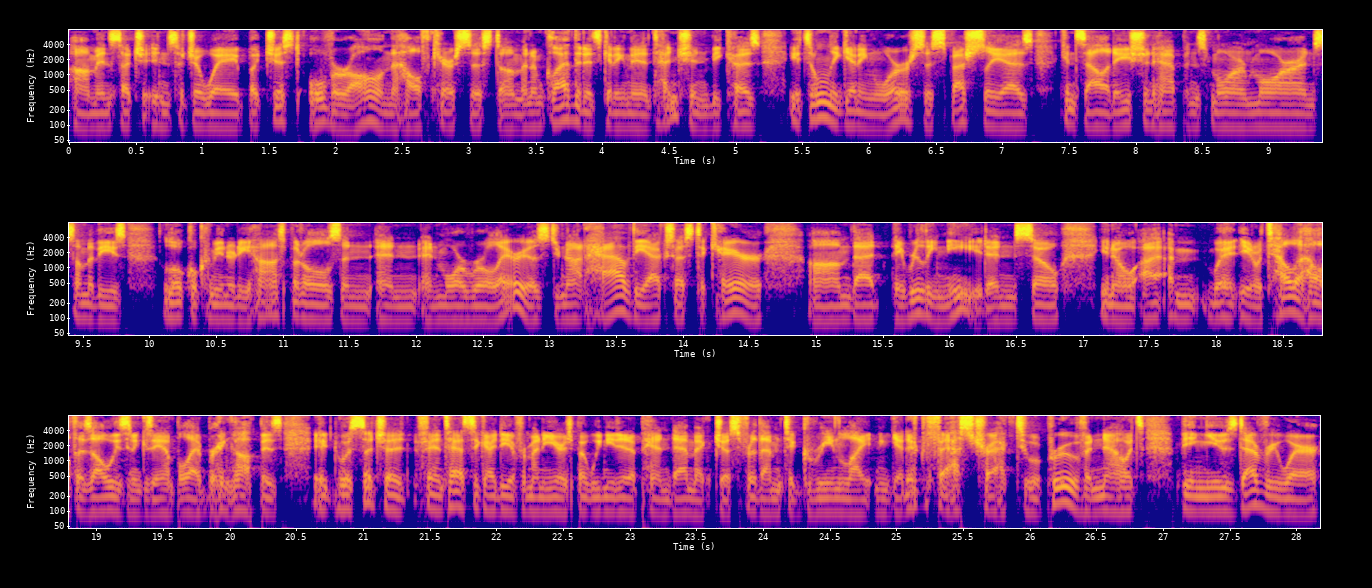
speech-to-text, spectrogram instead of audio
um, in such in such a way, but just overall in the healthcare system. And I'm glad that it's getting the attention because it's only getting worse, especially as consolidation happens more and more, and some of these local community hospitals and and and more rural areas do not have the access to care um, that they really need. And so, you know, I, am you know, telehealth is always an example I bring up. Is it was such a fantastic idea for many years, but we needed a pandemic just for them to green light and get it fast tracked to approve. And now it's being used everywhere.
